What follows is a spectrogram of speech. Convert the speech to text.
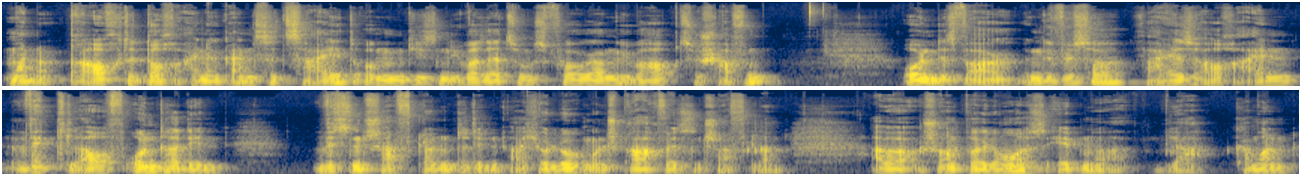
man brauchte doch eine ganze Zeit, um diesen Übersetzungsvorgang überhaupt zu schaffen. Und es war in gewisser Weise auch ein Wettlauf unter den Wissenschaftlern, unter den Archäologen und Sprachwissenschaftlern. Aber Champollion ist eben, ja, kann man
